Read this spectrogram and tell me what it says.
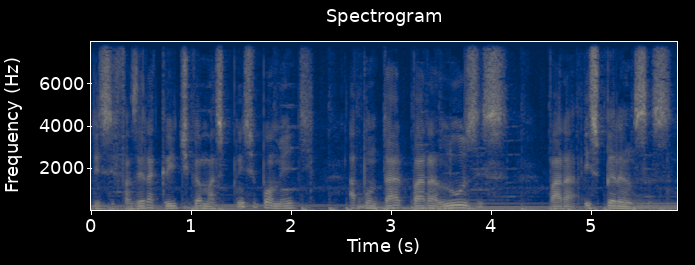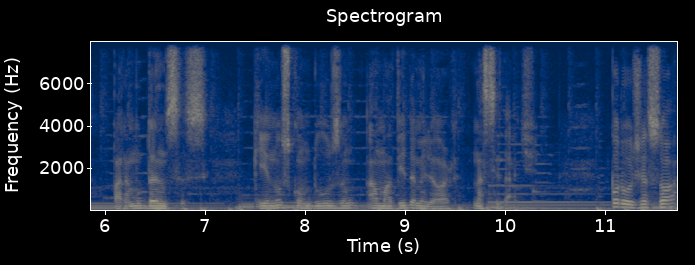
de se fazer a crítica, mas principalmente apontar para luzes, para esperanças, para mudanças que nos conduzam a uma vida melhor na cidade. Por hoje é só,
